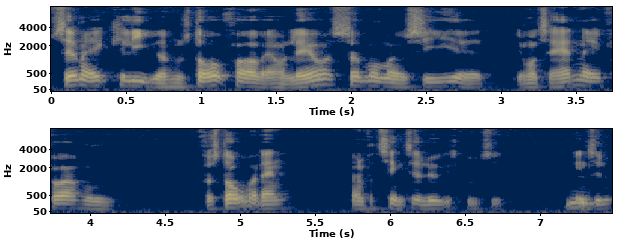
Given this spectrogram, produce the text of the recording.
selvom jeg ikke kan lide, hvad hun står for og hvad hun laver, så må man jo sige, at jeg må tage hatten af for, at hun forstår, hvordan man får ting til at lykkes i politik. Indtil nu.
